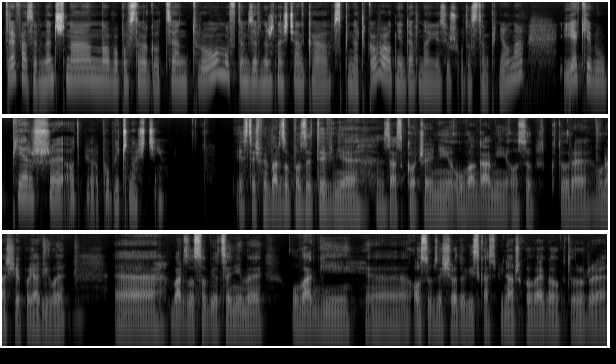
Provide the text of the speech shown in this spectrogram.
Strefa zewnętrzna nowo powstałego centrum, w tym zewnętrzna ścianka wspinaczkowa od niedawna jest już udostępniona. Jaki był pierwszy odbiór publiczności? Jesteśmy bardzo pozytywnie zaskoczeni uwagami osób, które u nas się pojawiły. E, bardzo sobie cenimy uwagi e, osób ze środowiska spinaczkowego, które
